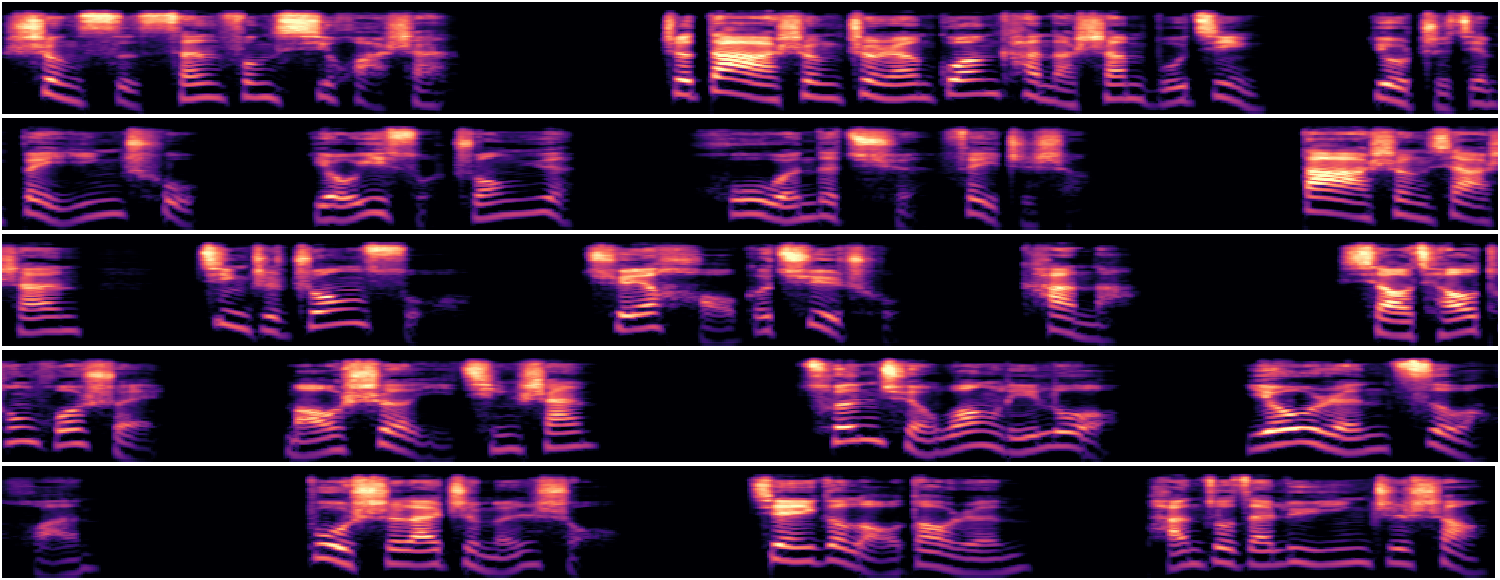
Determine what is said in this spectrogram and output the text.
胜似三峰西华山。这大圣正然观看那山不尽，又只见背阴处有一所庄院，忽闻的犬吠之声。大圣下山，进至庄所，却也好个去处。看呐小桥通活水，茅舍倚青山。村犬汪篱落，幽人自往还。不时来至门首，见一个老道人盘坐在绿荫之上。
